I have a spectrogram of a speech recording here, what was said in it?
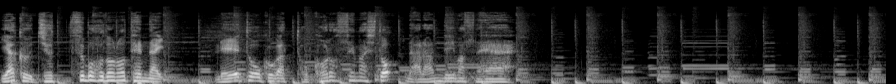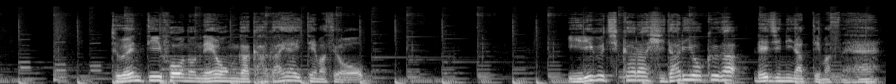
約10坪ほどの店内。冷凍庫が所狭しと並んでいますね。24のネオンが輝いていますよ。入り口から左奥がレジになっていますね。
